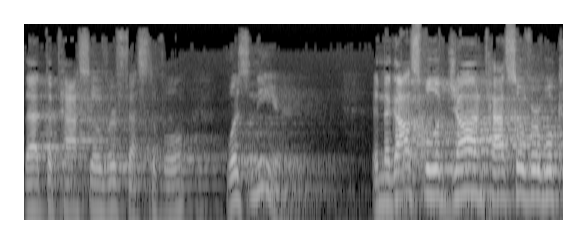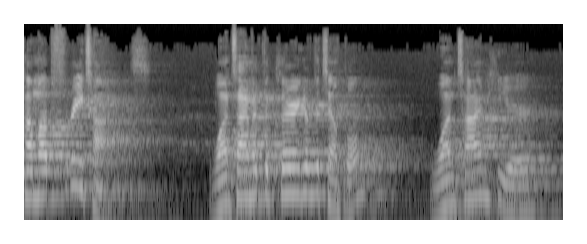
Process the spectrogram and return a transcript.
that the Passover festival was near. In the Gospel of John, Passover will come up three times one time at the clearing of the temple, one time here,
